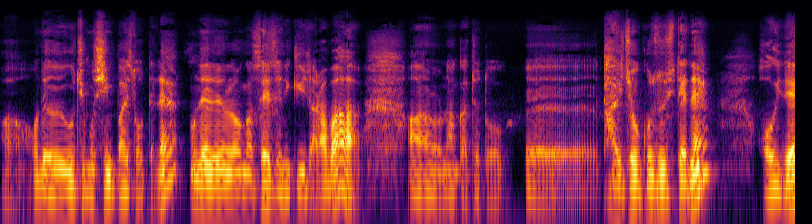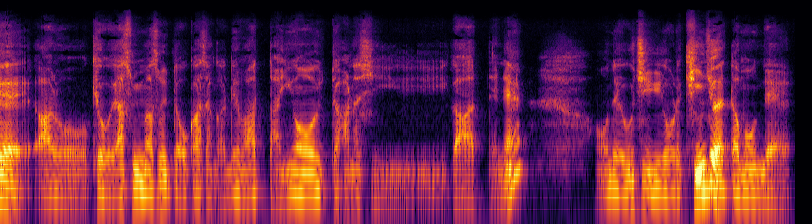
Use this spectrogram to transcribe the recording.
あほんで、うちも心配しとってね。ほんで、なんか先生に聞いたらば、あの、なんかちょっと、えー体調崩してね、ほいで、あの、今日休みますってお母さんから電話あったんよ、って話があってね。ほんで、うち、俺、近所やったもんで、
